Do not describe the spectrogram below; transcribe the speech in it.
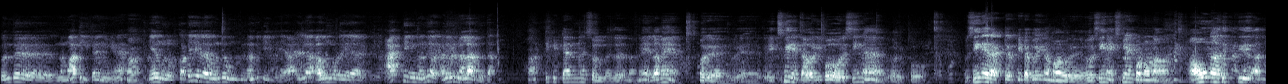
வந்து நான் மாத்திக்கிட்டேன் நீங்க. ஏன் உங்களோட கதையில வந்து உங்களுக்கு நம்பிக்கை இல்லையா? இல்ல அவங்களுடைய ஆக்டிங் வந்து அதை விட நல்லா இருந்ததா? மாட்டிக்கிட்டேன்னு சொல்லுது நான். எல்லாமே ஒரு எக்ஸ்பீரியன்ஸ் அவர் இப்போ ஒரு சீனை ஒரு இப்போ ஒரு சீனியர் ஆக்டர் கிட்ட போய் நம்ம ஒரு ஒரு சீனை எக்ஸ்பிளைன் பண்ணோம்னா அவங்க அதுக்கு அந்த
